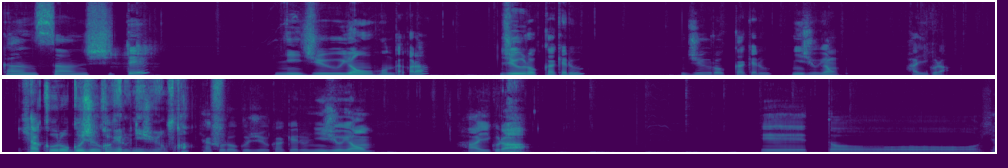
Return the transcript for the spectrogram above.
換算して、24本だから？?16×16×24。はい、いくら？160×24 ですか ?160×24。はい、いくら？あえーっと、う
